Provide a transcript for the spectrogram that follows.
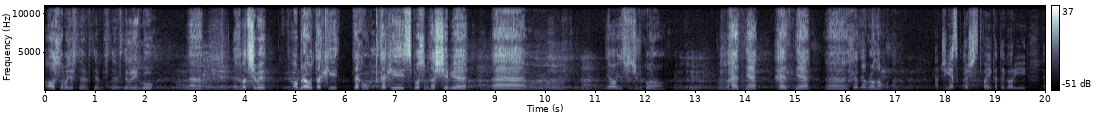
ostro będzie w tym, w tym, w tym, w tym ringu. E, zobaczymy. Obrał taki, taką, taki sposób na siebie. E, nie mam nic przeciwko. No chętnie, chętnie, e, chętnie oglądam go, tak. A czy jest ktoś z Twojej kategorii, e,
